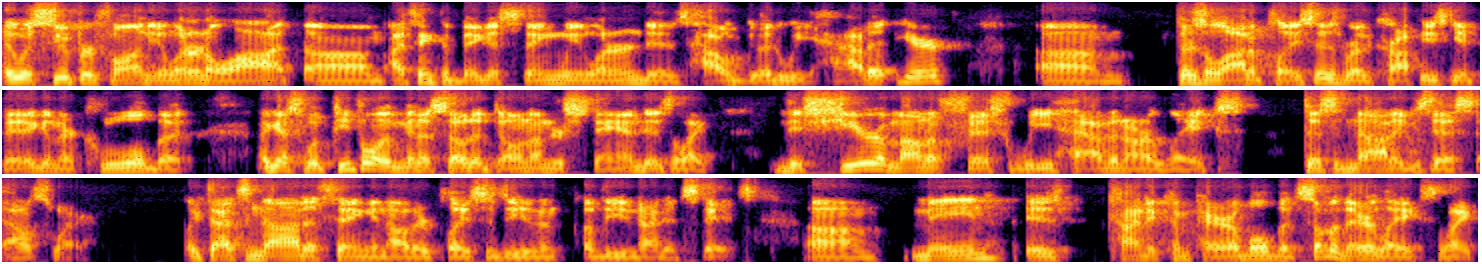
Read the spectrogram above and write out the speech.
it was super fun. You learn a lot. Um, I think the biggest thing we learned is how good we have it here. Um, there's a lot of places where the crappies get big and they're cool, but I guess what people in Minnesota don't understand is like the sheer amount of fish we have in our lakes does not exist elsewhere. Like that's not a thing in other places of the United States. Um, Maine is kind of comparable, but some of their lakes like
